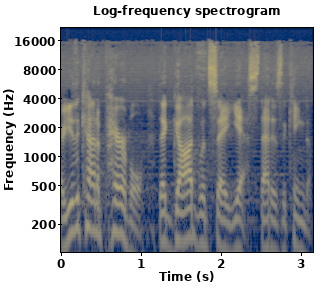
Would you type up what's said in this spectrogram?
Are you the kind of parable that God would say, yes, that is the kingdom?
